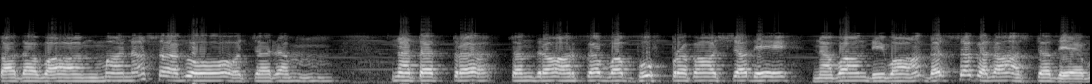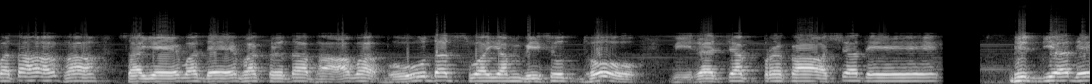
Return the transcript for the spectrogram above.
तदवाङ्मनसगोचरम् न तत्र चन्द्रार्कवभुः प्रकाश्यते न वान्दिवादसकलाश्च देवताः स एव देवकृतभावभूतस्वयं विशुद्धो विरचप्रकाशते भिद्यते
